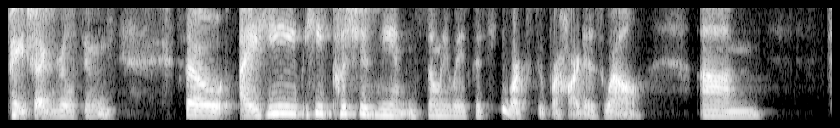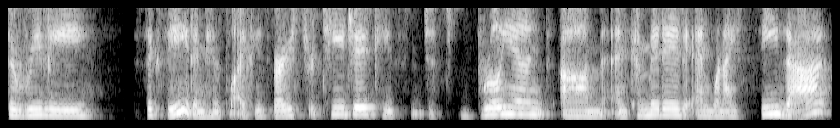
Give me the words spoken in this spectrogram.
paycheck real soon. So I, he he pushes me in so many ways because he works super hard as well um, to really succeed in his life. He's very strategic. He's just brilliant um, and committed. And when I see that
